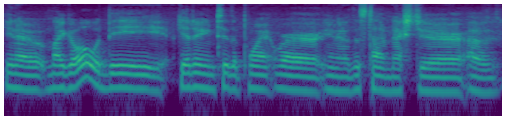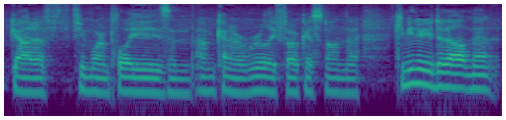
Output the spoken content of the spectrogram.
you know my goal would be getting to the point where you know this time next year i've got a few more employees and i'm kind of really focused on the community development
